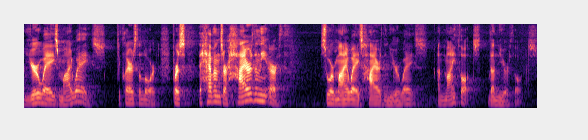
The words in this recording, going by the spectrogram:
your ways my ways, declares the Lord. For as the heavens are higher than the earth, so are my ways higher than your ways, and my thoughts than your thoughts.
